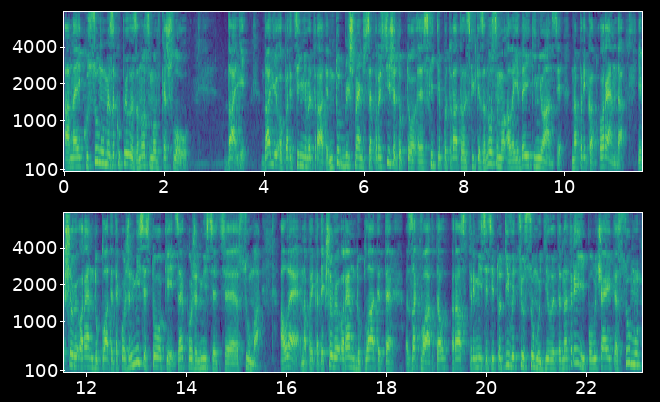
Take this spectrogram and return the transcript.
А на яку суму ми закупили, заносимо в кешфлоу. Далі. Далі операційні витрати. Ну тут більш-менш все простіше, тобто е, скільки потратили, скільки заносимо, але є деякі нюанси. Наприклад, оренда. Якщо ви оренду платите кожен місяць, то окей, це кожен місяць е, сума. Але, наприклад, якщо ви оренду платите за квартал раз в три місяці, тоді ви цю суму ділите на три і получаєте суму,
